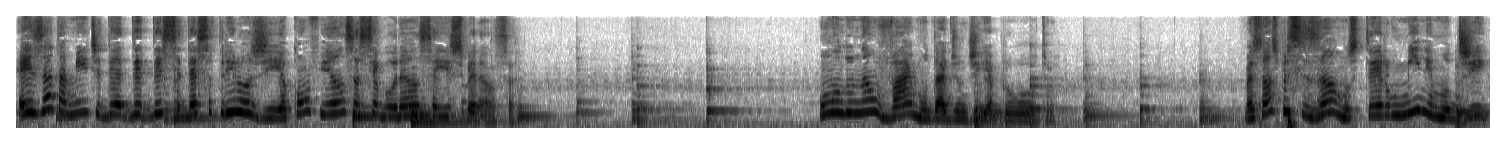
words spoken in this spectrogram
é exatamente de, de, desse, dessa trilogia: confiança, segurança e esperança. O mundo não vai mudar de um dia para o outro. Mas nós precisamos ter um mínimo de,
